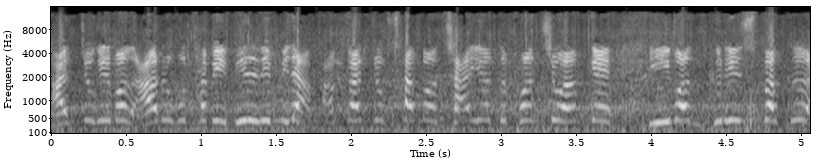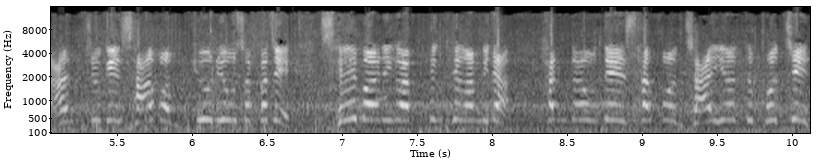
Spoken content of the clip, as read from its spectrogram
안쪽 1번 아르고탑이 밀립니다. 바깥쪽 3번 자이언트 펀치와 함께 2번 그린스파크 안쪽에 4번 퓨리오사까지 3마리가 팽팽합니다. 한가운데 3번 자이언트 펀치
